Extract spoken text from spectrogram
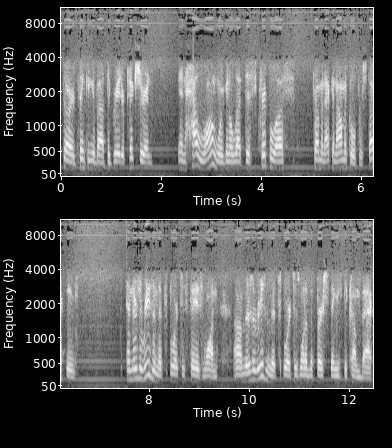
start thinking about the greater picture and and how long we're going to let this cripple us from an economical perspective. And there's a reason that sports is phase one. Um, there's a reason that sports is one of the first things to come back.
